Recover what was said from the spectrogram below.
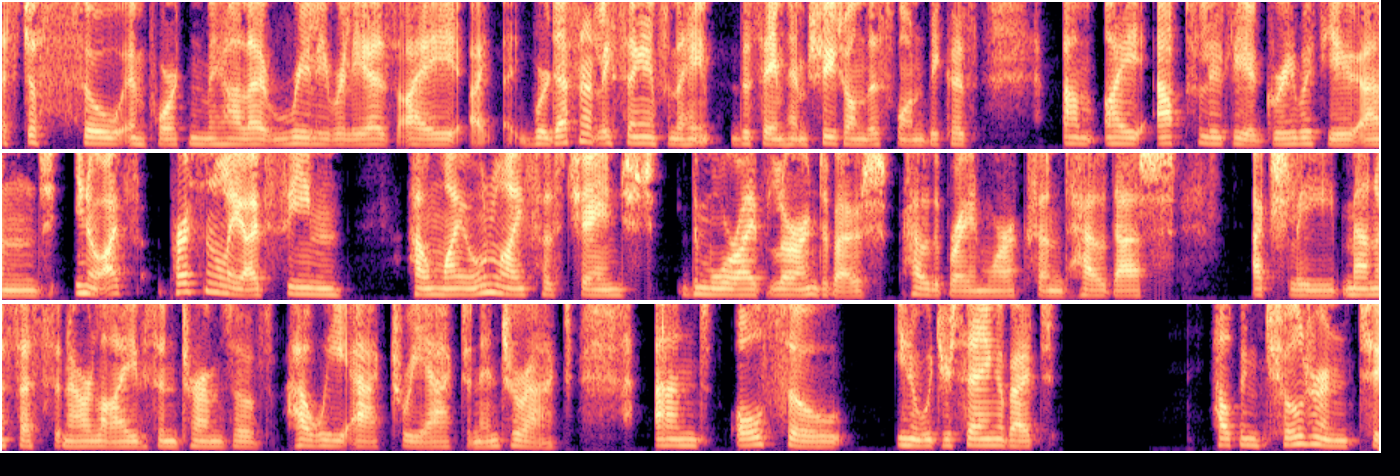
it's just so important, Mihaela. It really, really is. I, I we're definitely singing from the the same hymn sheet on this one because um, I absolutely agree with you. And you know, I've personally I've seen how my own life has changed the more I've learned about how the brain works and how that actually manifests in our lives in terms of how we act, react, and interact. And also, you know, what you're saying about helping children to,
